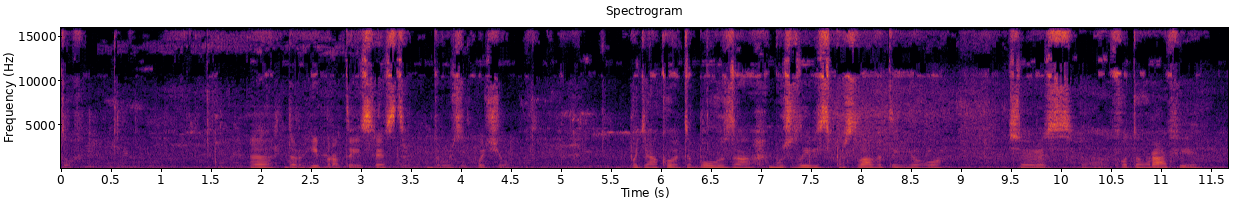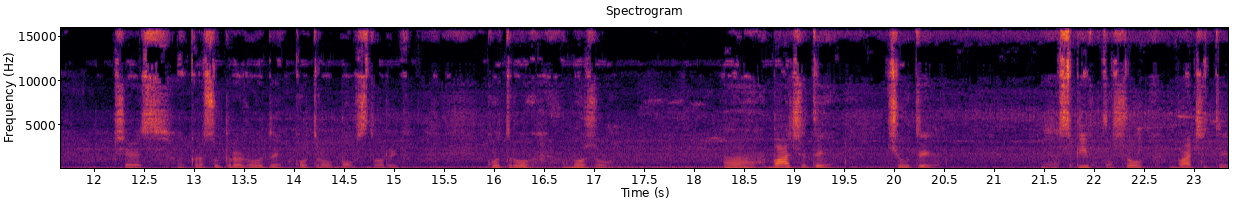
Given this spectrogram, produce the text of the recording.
свято. Е, Дорогі брати і сестри, друзі, хочу подякувати Богу за можливість прославити його через е, фотографії, через красу природи, котру Бог створив, котру можу е, бачити, чути спів пташок, бачити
